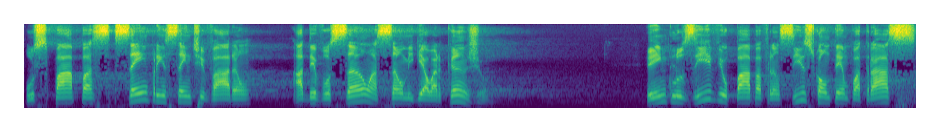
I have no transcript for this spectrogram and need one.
Os papas sempre incentivaram a devoção a São Miguel Arcanjo. E, inclusive, o Papa Francisco, há um tempo atrás,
